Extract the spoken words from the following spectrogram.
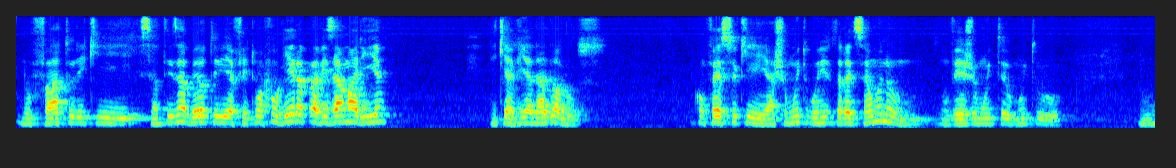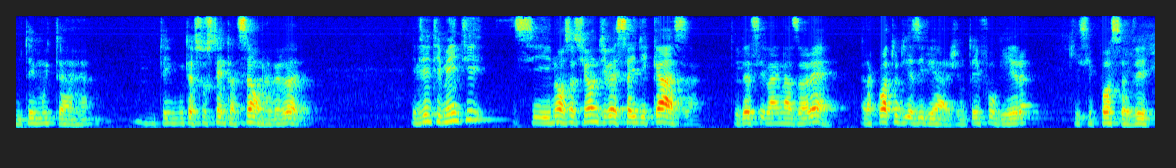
no fato de que Santa Isabel teria feito uma fogueira para avisar Maria de que havia dado à luz. Confesso que acho muito bonita a tradição, mas não, não vejo muito, muito, não tem muita, não tem muita sustentação, na é verdade. Evidentemente, se Nossa Senhora tivesse saído de casa, estivesse lá em Nazaré, era quatro dias de viagem, não tem fogueira que se possa ver.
